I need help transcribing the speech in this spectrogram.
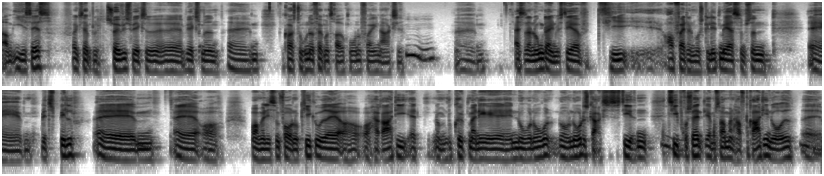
om ISS, for eksempel servicevirksomheden, øh, koster 135 kroner for en aktie. Mm. Øh, altså der er nogen, der investerer, de opfatter den måske lidt mere som sådan øh, lidt spil, øh, øh, og hvor man ligesom får nogle kigge ud af at, at have ret i, at når man nu købte man en Novo, Novo Nordisk aktie, så stiger den 10 mm. procent, jamen så har man haft ret i noget. Øh,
